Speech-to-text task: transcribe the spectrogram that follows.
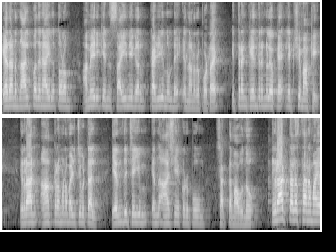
ഏതാണ്ട് നാൽപ്പതിനായിരത്തോളം അമേരിക്കൻ സൈനികർ കഴിയുന്നുണ്ട് എന്നാണ് റിപ്പോർട്ട്. ഇത്തരം കേന്ദ്രങ്ങളെയൊക്കെ ലക്ഷ്യമാക്കി ഇറാൻ ആക്രമണം അഴിച്ചുവിട്ടാൽ എന്ത് ചെയ്യും എന്ന ആശയക്കുഴപ്പവും ശക്തമാവുന്നു. ഇറാഖ് തലസ്ഥാനമായ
